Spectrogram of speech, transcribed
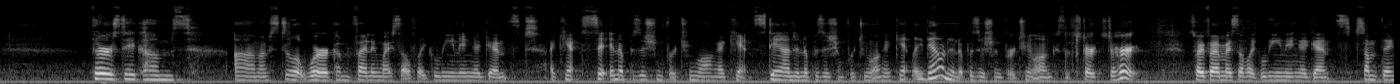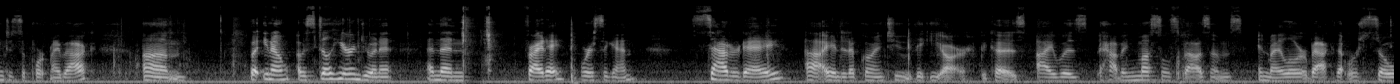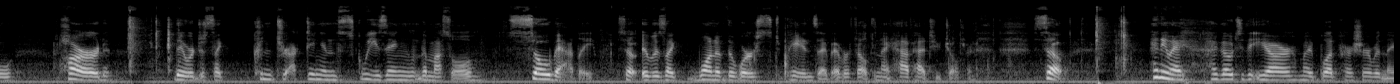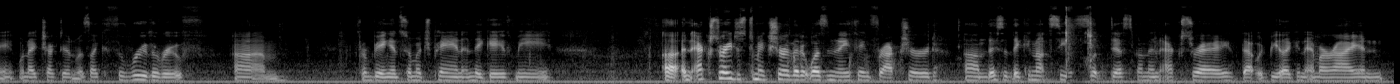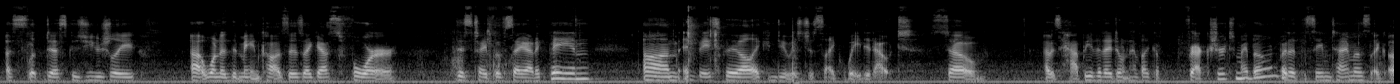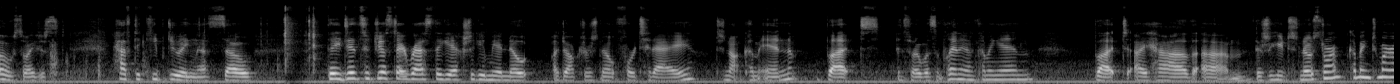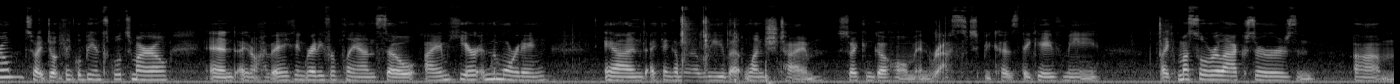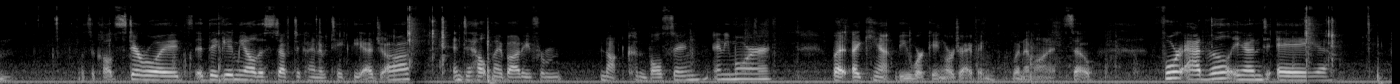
Thursday comes, um, I'm still at work. I'm finding myself like leaning against, I can't sit in a position for too long. I can't stand in a position for too long. I can't lay down in a position for too long because it starts to hurt. So I find myself like leaning against something to support my back. Um, but you know, I was still here and doing it. And then Friday, worse again. Saturday, uh, I ended up going to the ER because I was having muscle spasms in my lower back that were so hard. They were just like contracting and squeezing the muscle so badly. So it was like one of the worst pains I've ever felt and I have had two children. So anyway, I go to the ER. My blood pressure when they when I checked in was like through the roof um, from being in so much pain and they gave me uh, an x-ray just to make sure that it wasn't anything fractured. Um, they said they cannot see a slip disc on an x-ray. That would be like an MRI and a slip disc is usually uh, one of the main causes, I guess, for this type of sciatic pain. Um, and basically all I can do is just like wait it out. So I was happy that I don't have like a fracture to my bone, but at the same time I was like, oh, so I just have to keep doing this. So they did suggest I rest. They actually gave me a note, a doctor's note for today to not come in, but, and so I wasn't planning on coming in, but I have, um, there's a huge snowstorm coming tomorrow, so I don't think we'll be in school tomorrow, and I don't have anything ready for plans, so I am here in the morning, and I think I'm gonna leave at lunchtime so I can go home and rest, because they gave me like muscle relaxers and, um, what's it called, steroids. They gave me all this stuff to kind of take the edge off and to help my body from not convulsing anymore but I can't be working or driving when I'm on it. So four Advil and a,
